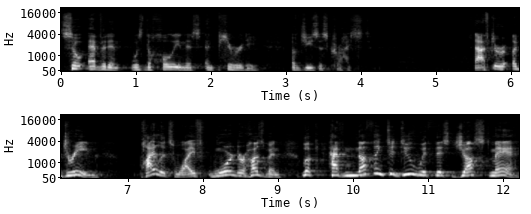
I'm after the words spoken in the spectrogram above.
So evident was the holiness and purity of Jesus Christ. After a dream, Pilate's wife warned her husband, Look, have nothing to do with this just man.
